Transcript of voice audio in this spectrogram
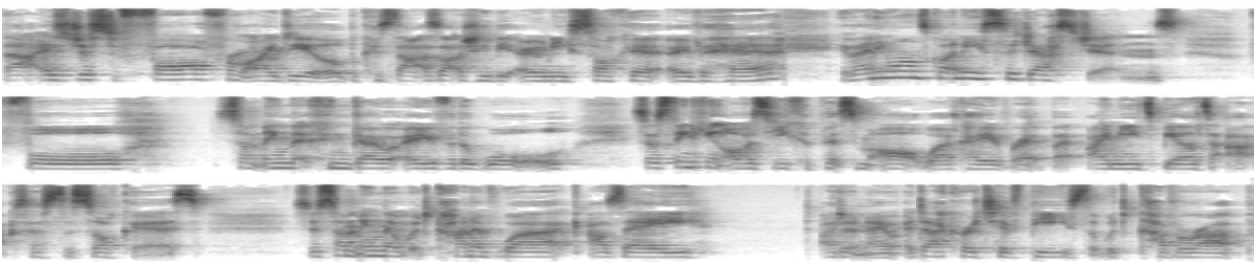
that is just far from ideal because that is actually the only socket over here. If anyone's got any suggestions for something that can go over the wall. So I was thinking obviously you could put some artwork over it, but I need to be able to access the sockets. So something that would kind of work as a, I don't know, a decorative piece that would cover up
